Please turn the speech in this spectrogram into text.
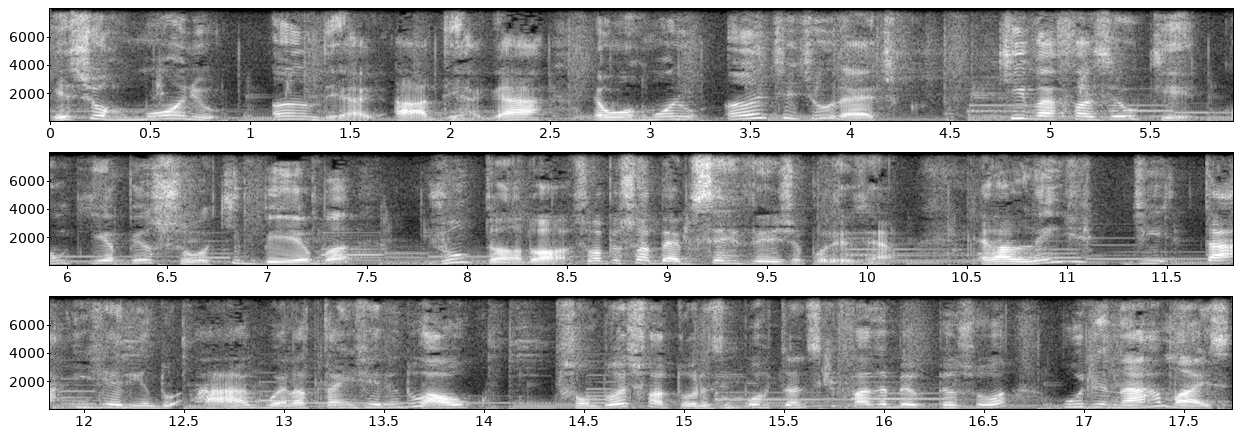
Esse hormônio ADH é um hormônio antidiurético que vai fazer o quê? Com que a pessoa que beba juntando. Ó, se uma pessoa bebe cerveja, por exemplo, ela além de estar tá ingerindo água, ela está ingerindo álcool. São dois fatores importantes que fazem a pessoa urinar mais.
